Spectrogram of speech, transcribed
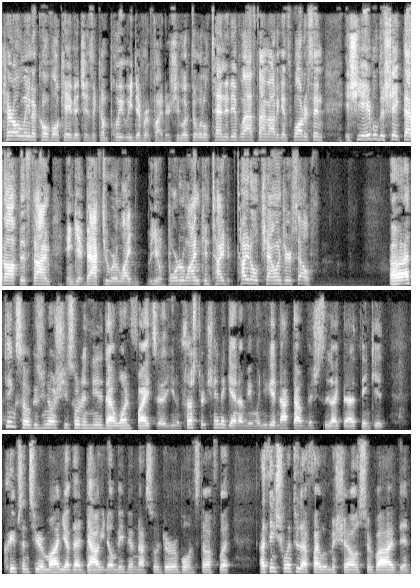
Karolina Kowalkiewicz is a completely different fighter. She looked a little tentative last time out against Waterson. Is she able to shake that off this time and get back to her like you know borderline conti- title challenge herself? Uh, I think so because you know she sort of needed that one fight to you know trust her chin again. I mean, when you get knocked out viciously like that, I think it creeps into your mind. You have that doubt. You know, maybe I'm not so durable and stuff. But I think she went through that fight with Michelle, survived, and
